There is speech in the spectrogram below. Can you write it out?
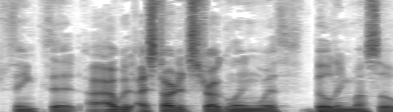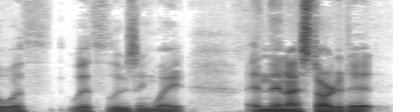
think that I, w- I started struggling with building muscle with with losing weight, and then I started it,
